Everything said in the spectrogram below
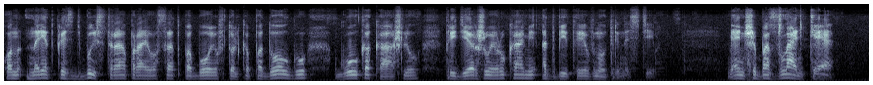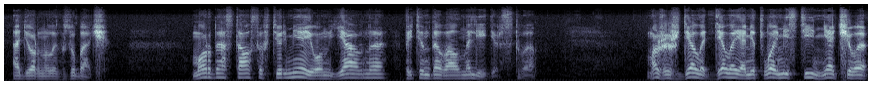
Он на редкость быстро оправился от побоев, только подолгу гулко кашлял, придерживая руками отбитые внутренности. «Меньше базланьте!» — одернул их зубач. Морда остался в тюрьме, и он явно претендовал на лидерство. «Можешь делать, делай, а метлой мести нечего!»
